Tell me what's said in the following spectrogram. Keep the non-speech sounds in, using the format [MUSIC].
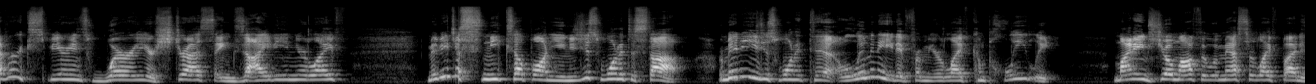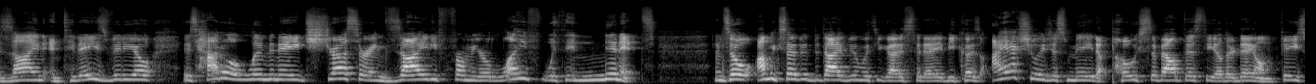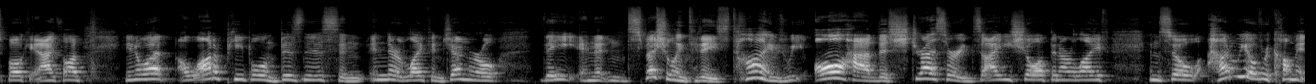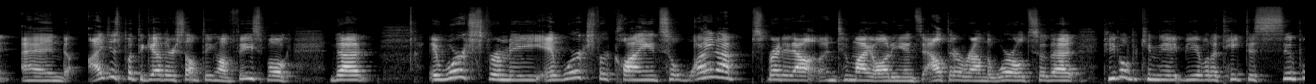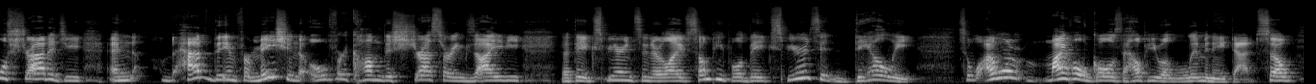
ever experienced worry or stress, anxiety in your life? Maybe it just sneaks up on you and you just want it to stop. Or maybe you just wanted to eliminate it from your life completely. My name's Joe Moffett with Master Life by Design, and today's video is how to eliminate stress or anxiety from your life within minutes. And so I'm excited to dive in with you guys today because I actually just made a post about this the other day on Facebook and I thought, you know what, a lot of people in business and in their life in general, they, and especially in today's times, we all have this stress or anxiety show up in our life. And so how do we overcome it? And I just put together something on Facebook that it works for me, it works for clients, so why not spread it out into my audience out there around the world so that people can be able to take this simple strategy and have the information to overcome the stress or anxiety that they experience in their life. Some people, they experience it daily. So I want, my whole goal is to help you eliminate that. So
